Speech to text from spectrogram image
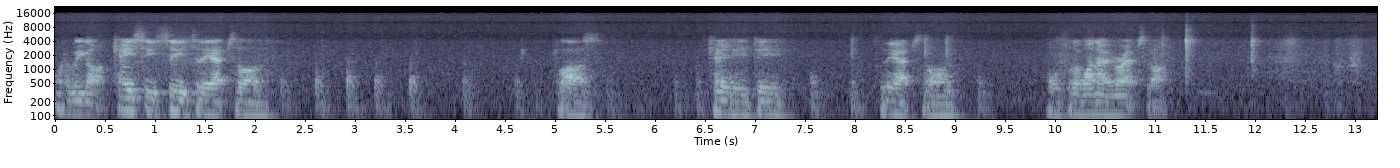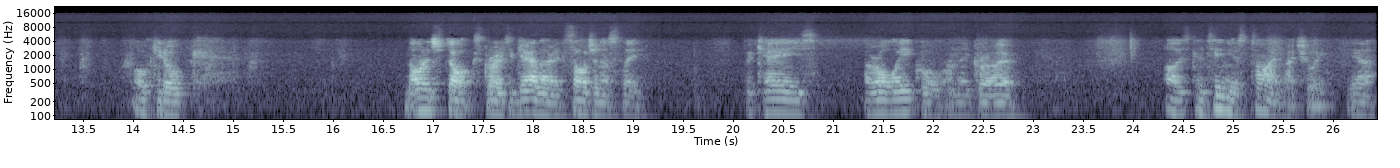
what have we got? KCC to the epsilon plus KDD to the epsilon, all to the 1 over epsilon. Okie doke. Knowledge stocks grow together exogenously. The K's are all equal and they grow. Oh, it's continuous time actually. Yeah.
